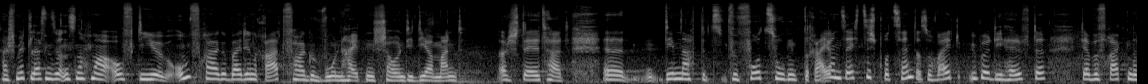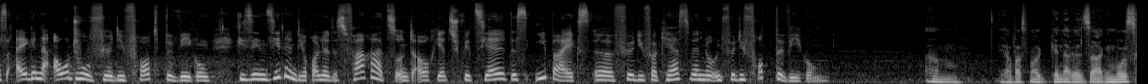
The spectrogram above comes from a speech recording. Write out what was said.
Herr Schmidt, lassen Sie uns noch mal auf die Umfrage bei den Radfahrgewohnheiten schauen, die Diamant erstellt hat. Äh, demnach bevorzugen 63 Prozent, also weit über die Hälfte der Befragten, das eigene Auto für die Fortbewegung. Wie sehen Sie denn die Rolle des Fahrrads und auch jetzt speziell des E-Bikes äh, für die Verkehrswende und für die Fortbewegung? Ähm, ja, was man generell sagen muss,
